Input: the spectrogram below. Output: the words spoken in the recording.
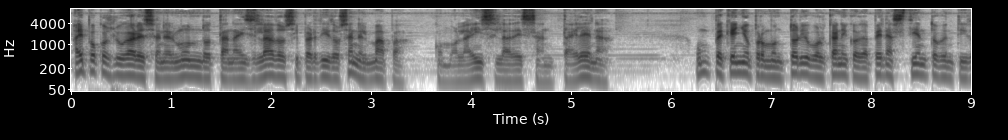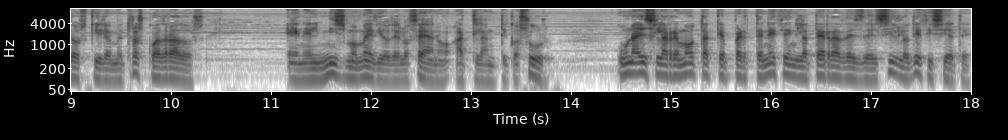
Hay pocos lugares en el mundo tan aislados y perdidos en el mapa como la isla de Santa Elena, un pequeño promontorio volcánico de apenas 122 kilómetros cuadrados en el mismo medio del Océano Atlántico Sur, una isla remota que pertenece a Inglaterra desde el siglo XVII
